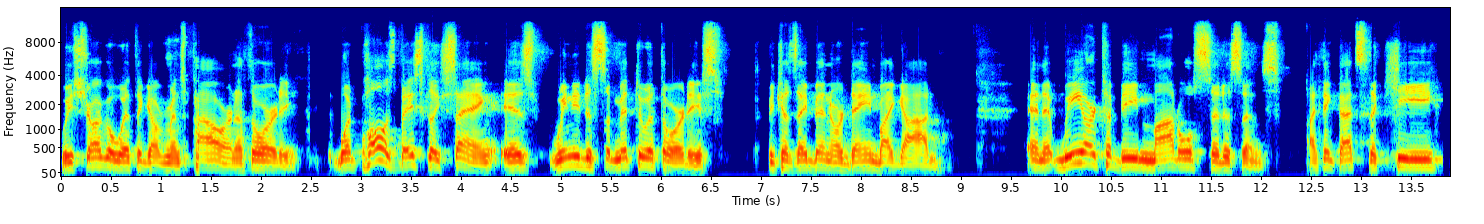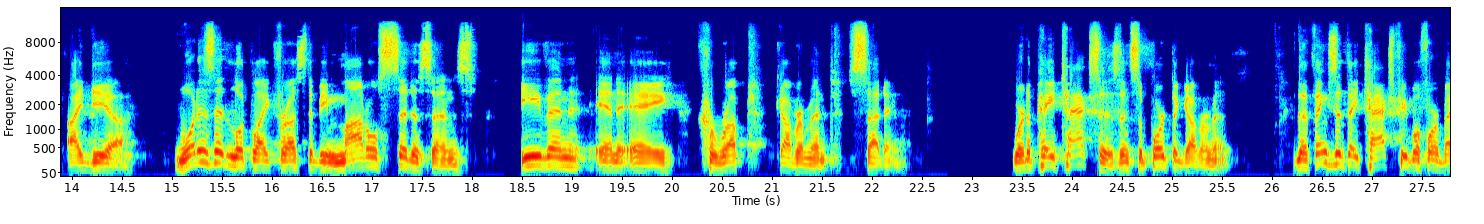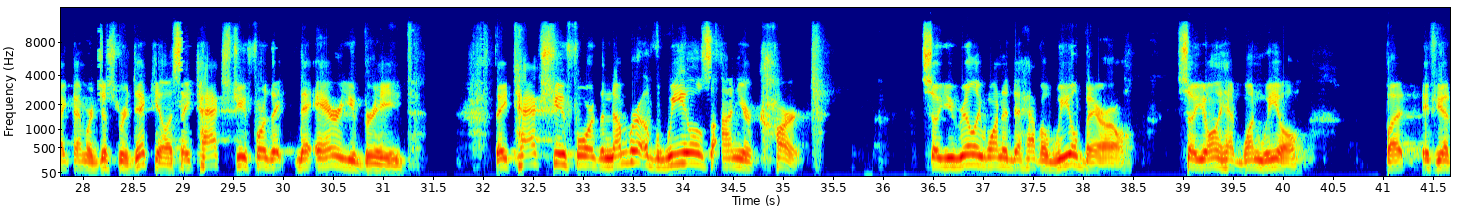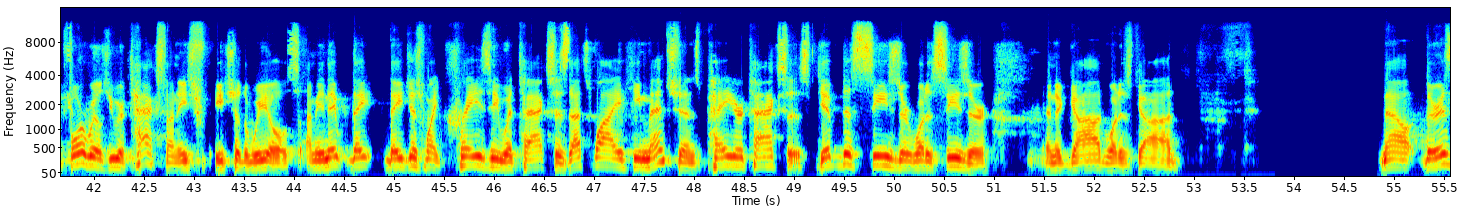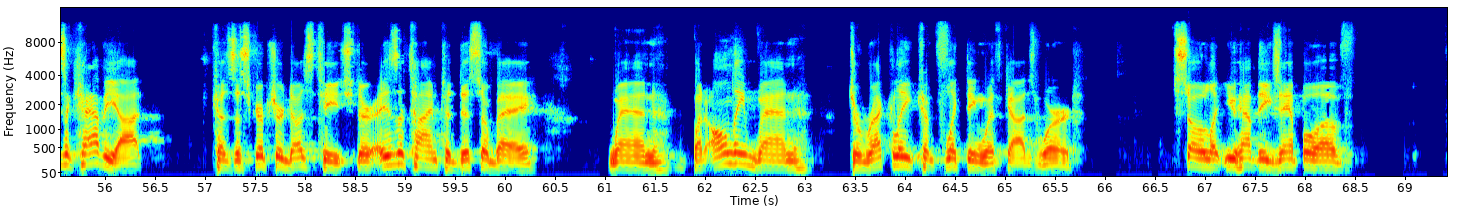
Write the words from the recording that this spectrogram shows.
We struggle with the government's power and authority. What Paul is basically saying is we need to submit to authorities because they've been ordained by God and that we are to be model citizens. I think that's the key idea. What does it look like for us to be model citizens even in a corrupt government setting. We're to pay taxes and support the government. The things that they taxed people for back then were just ridiculous. They taxed you for the, the air you breathed. They taxed you for the number of wheels on your cart. So you really wanted to have a wheelbarrow. So you only had one wheel. But if you had four wheels, you were taxed on each each of the wheels. I mean, they they they just went crazy with taxes. That's why he mentions pay your taxes. Give to Caesar what is Caesar, and to God what is God. Now, there is a caveat because the scripture does teach there is a time to disobey when, but only when directly conflicting with God's word. So, like you have the example of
